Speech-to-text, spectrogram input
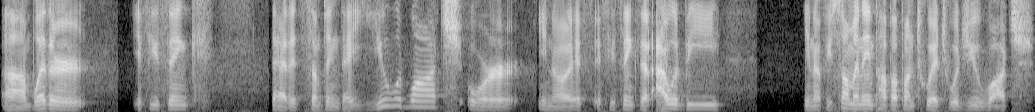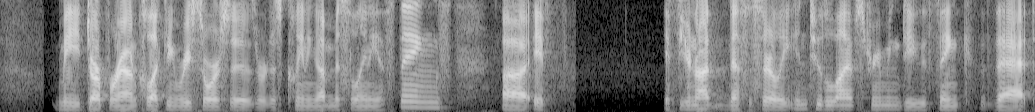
Um, whether if you think that it's something that you would watch or, you know, if, if you think that I would be, you know, if you saw my name pop up on Twitch, would you watch me derp around collecting resources or just cleaning up miscellaneous things? Uh, if if you're not necessarily into the live streaming, do you think that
